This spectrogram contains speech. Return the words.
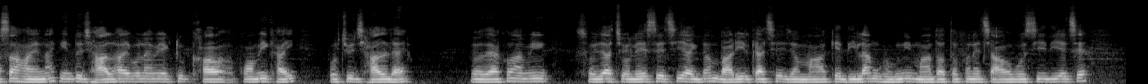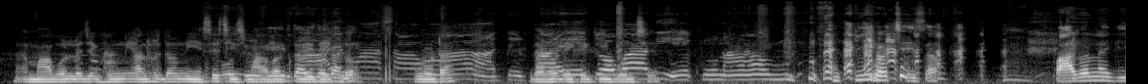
আসা হয় না। কিন্তু ঝাল হয় বলে আমি একটু খাওয়া কমই খাই। প্রচুর ঝাল দেয়। তো দেখো, আমি সোজা চলে এসেছি একদম বাড়ির কাছে। যে মাকে দিলাম ঘুগনি মা ততক্ষণে চাও বসিয়ে দিয়েছে। মা বলল যে ঘুগনি আলুর দম নিয়ে এসেছিস? মা আবার খুলে দেখল পুরোটা। দেখো দেখে কি বলছে। কি হচ্ছে এইসব পাগল নাকি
